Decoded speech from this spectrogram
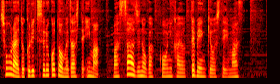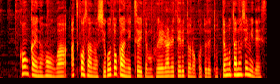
将来独立することを目指して今マッサージの学校に通って勉強しています。今回の本は敦子さんの仕事観についても触れられているとのことでとっても楽しみです。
